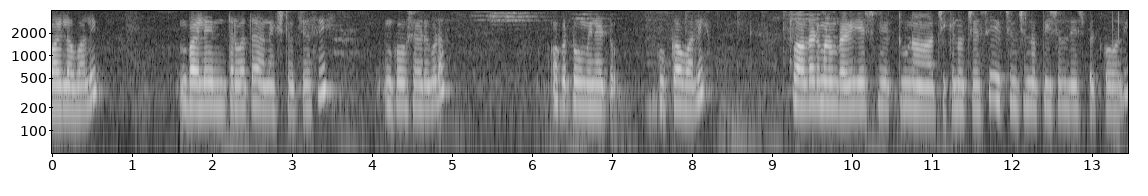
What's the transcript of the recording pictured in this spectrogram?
బాయిల్ అవ్వాలి. బాయిల్ అయిన తర్వాత నెక్స్ట్ వచ్చేసి ఇంకొక సైడ్ కూడా ఒక టూ మినిట్ కుక్ అవ్వాలి. సో ఆల్రెడీ మనం రెడీ చేసి పెట్టుకున్న చికెన్ వచ్చేసి చిన్న చిన్న పీసులు తీసి పెట్టుకోవాలి.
